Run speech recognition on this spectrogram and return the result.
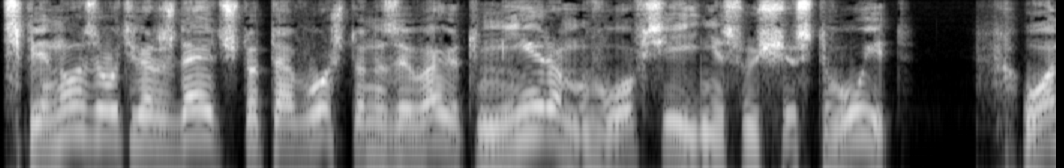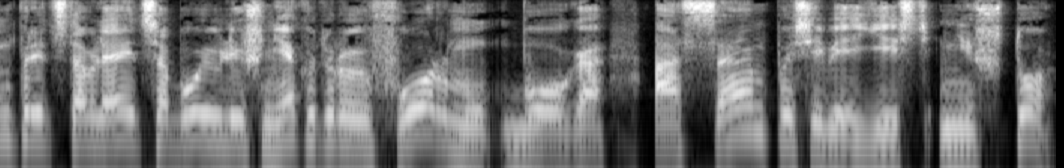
Спиноза утверждает, что того, что называют миром, вовсе и не существует. Он представляет собою лишь некоторую форму Бога, а сам по себе есть ничто.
